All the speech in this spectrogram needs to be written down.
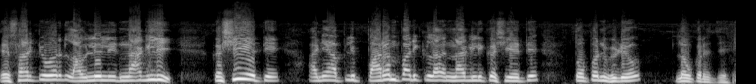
एस आर टीवर लावलेली नागली कशी येते आणि आपली पारंपरिक ला- नागली कशी येते तो पण व्हिडिओ लवकरच येईल.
